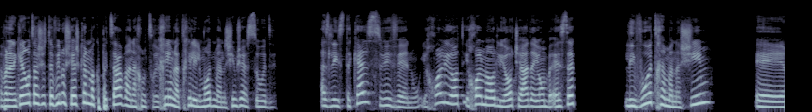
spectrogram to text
אבל אני כן רוצה שתבינו שיש כאן מקפצה ואנחנו צריכים להתחיל ללמוד מאנשים שעשו את זה. אז להסתכל סביבנו, יכול להיות, יכול מאוד להיות שעד היום בעסק, ליוו אתכם אנשים אה,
